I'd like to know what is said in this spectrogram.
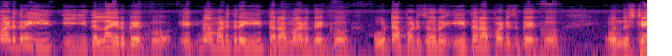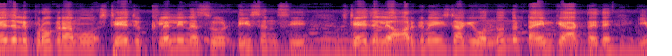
ಮಾಡಿದ್ರೆ ಈ ಇದೆಲ್ಲ ಇರಬೇಕು. ಯಜ್ಞ ಮಾಡಿದ್ರೆ ಈ ತರ ಮಾಡಬೇಕು. ಊಟ ಪಡಿಸೋರು ಈ ತರ ಪಡಿಸ್ಬೇಕು. ಒಂದು ಸ್ಟೇಜ್ ಅಲ್ಲಿ programme, stage cleanliness decency stage ಅಲ್ಲಿ ಆರ್ಗನೈಸ್ಡ್ ಆಗಿ ಒಂದೊಂದು ಟೈಮ್ಗೆ ಆಗ್ತಾ ಇದೆ. ಈ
